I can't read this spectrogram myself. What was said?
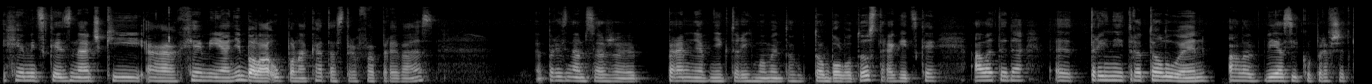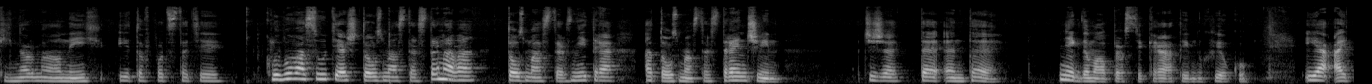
chemické značky a chémia nebola úplná katastrofa pre vás, priznám sa, že pre mňa v niektorých momentoch to bolo dosť tragické, ale teda e, trinitrotoluen, ale v jazyku pre všetkých normálnych, je to v podstate klubová súťaž Toastmasters Trnava, Toastmasters Nitra a Toastmasters Trenčín. Čiže TNT. Niekto mal proste kreatívnu chvíľku. Ja aj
